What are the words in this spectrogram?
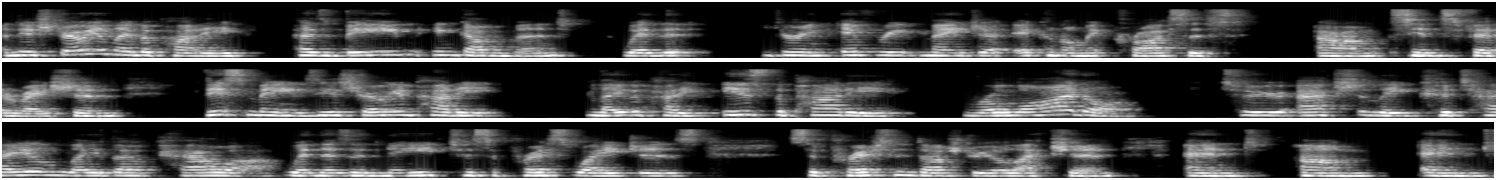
And the Australian Labor Party has been in government where the, during every major economic crisis um, since federation. This means the Australian Party, Labor Party, is the party relied on to actually curtail labour power when there's a need to suppress wages, suppress industrial action, and um, and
